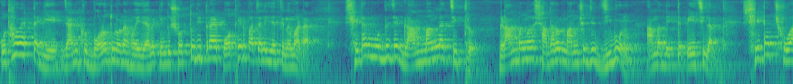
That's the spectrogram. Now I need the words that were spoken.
কোথাও একটা গিয়ে জানি খুব বড় তুলনা হয়ে যাবে, কিন্তু সত্যজিৎ রায়ের পথের পাঁচালী যে সিনেমাটা, সেটার মধ্যে যে গ্রাম বাংলার চিত্র গ্রাম বাংলার সাধারণ মানুষের যে জীবন আমরা দেখতে পেয়েছিলাম, সেটা ছোঁয়া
